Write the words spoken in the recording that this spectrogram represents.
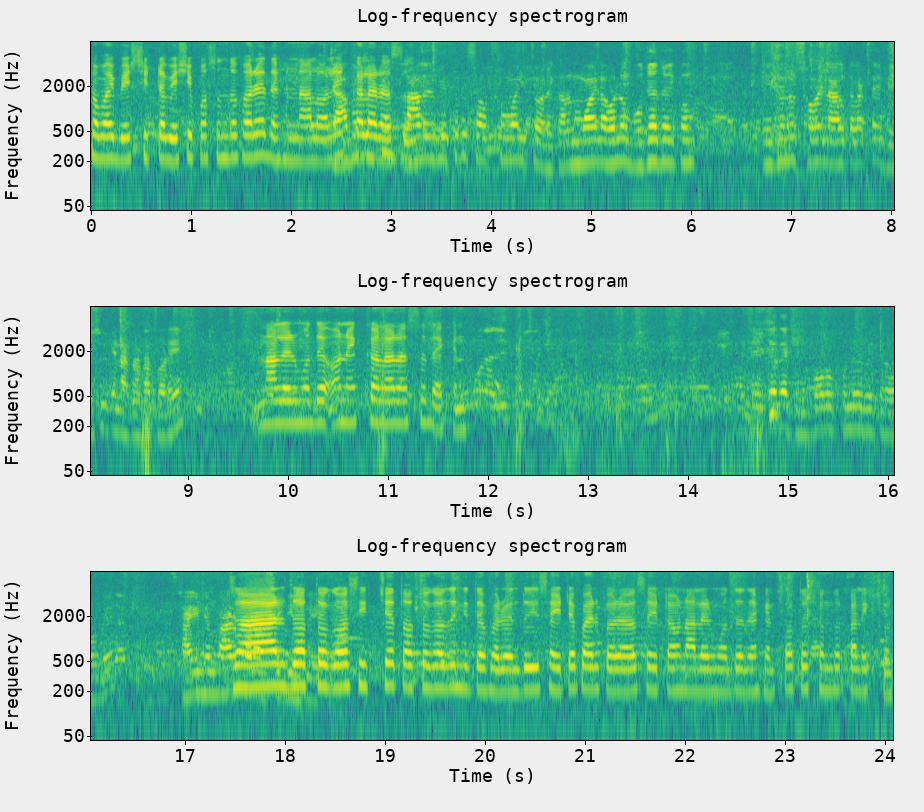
সবাই বেডশিটটা বেশি পছন্দ করে। দেখেন লাল অনেক কালার আছে। লালের ভিতরে সব সময় চলে কারণ ময়লা হলেও বোঝা যায় কম। এই জন্য সবাই লাল কালারটাই বেশি কেনাকাটা করে। লালের মধ্যে অনেক কালার আছে দেখেন। যার যত গজ ইচ্ছে তত গজে নিতে পারবেন। দুই সাইডে পার করা আছে এটাও নালের মধ্যে দেখেন কত সুন্দর কালেকশন।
